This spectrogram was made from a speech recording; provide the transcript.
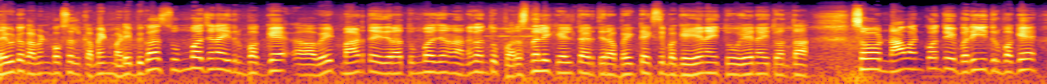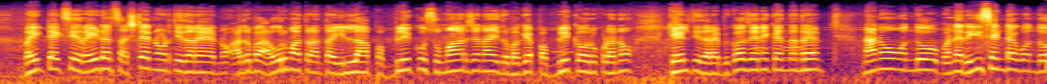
ದಯವಿಟ್ಟು ಕಮೆಂಟ್ ಬಾಕ್ಸಲ್ಲಿ ಕಮೆಂಟ್ ಮಾಡಿ. ಬಿಕಾಸ್ ತುಂಬ ಜನ ಇದ್ರ ಬಗ್ಗೆ ವೆಯ್ಟ್ ಮಾಡ್ತಾ ಇದ್ದೀರಾ. ತುಂಬ ಜನ ನನಗಂತೂ ಪರ್ಸ್ನಲಿ ಕೇಳ್ತಾ ಇರ್ತೀರಾ ಬೈಕ್ ಟ್ಯಾಕ್ಸಿ ಬಗ್ಗೆ ಏನಾಯಿತು ಏನಾಯಿತು ಅಂತ. ಸೊ ನಾವು ಅನ್ಕೊತೀವಿ ಬರೀ ಇದ್ರ ಬಗ್ಗೆ ಬೈಕ್ ಟ್ಯಾಕ್ಸಿ ರೈಡರ್ಸ್ ಅಷ್ಟೇ ನೋಡ್ತಿದ್ದಾರೆ. ಅದ್ರ ಬ, ಅವ್ರು ಮಾತ್ರ ಅಂತ ಇಲ್ಲ. ಪಬ್ಲಿಕ್ಕು ಸುಮಾರು ಜನ ಇದ್ರ ಬಗ್ಗೆ ಪಬ್ಲಿಕ್ ಅವರು ಕೂಡ ಕೇಳ್ತಿದ್ದಾರೆ. ಬಿಕಾಸ್ ಏನಕ್ಕೆ ಅಂತಂದರೆ, ನಾನು ಒಂದು ಮೊನ್ನೆ ರೀಸೆಂಟಾಗಿ ಒಂದು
